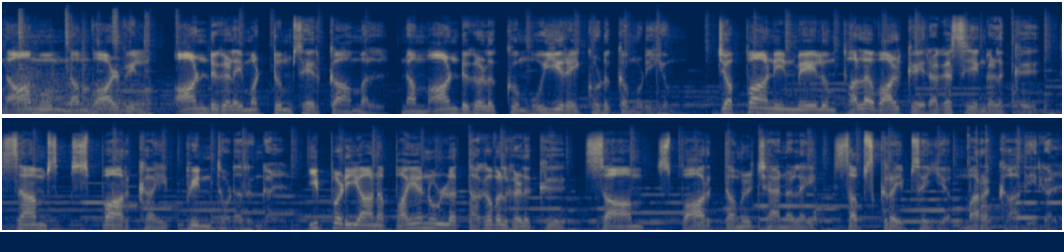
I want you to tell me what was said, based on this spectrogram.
நாமும் நம் வாழ்வில் ஆண்டுகளை மட்டும் சேர்க்காமல் நம் ஆண்டுகளுக்கும் உயிரை கொடுக்க முடியும். ஜப்பானின் மேலும் பல வாழ்க்கை ரகசியங்களுக்கு சாம்ஸ் ஸ்பார்க்கை பின்தொடருங்கள். இப்படியான பயனுள்ள தகவல்களுக்கு சாம் ஸ்பார்க் தமிழ் சேனலை சப்ஸ்கிரைப் செய்ய மறக்காதீர்கள்.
